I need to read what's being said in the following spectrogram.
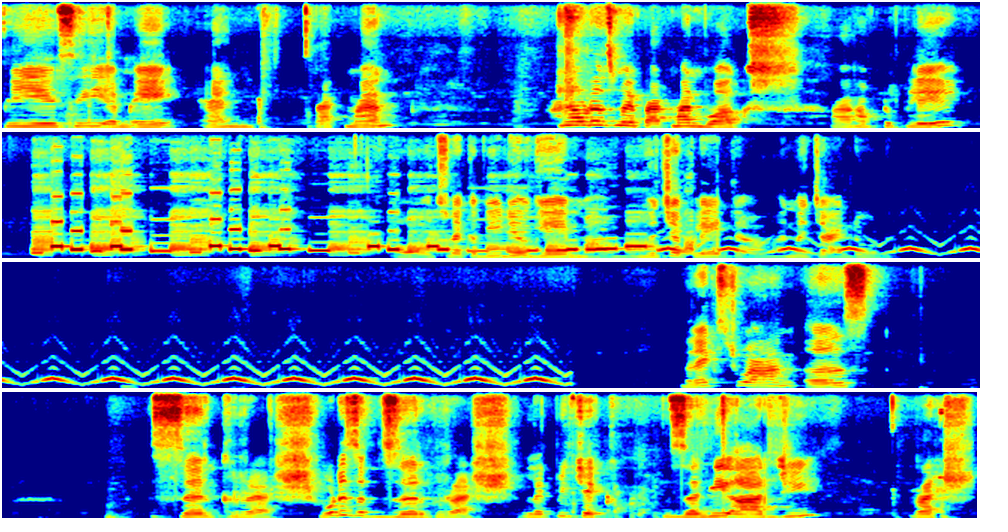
P-A-C-M-A-N Pac-Man. How does my Pac-Man works? I have to play. Oh, it's like a video game uh, which I played uh, in my childhood. The next one is Zerg Rush. What is a Zerg Rush? Let me check. ZDRG Rush.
